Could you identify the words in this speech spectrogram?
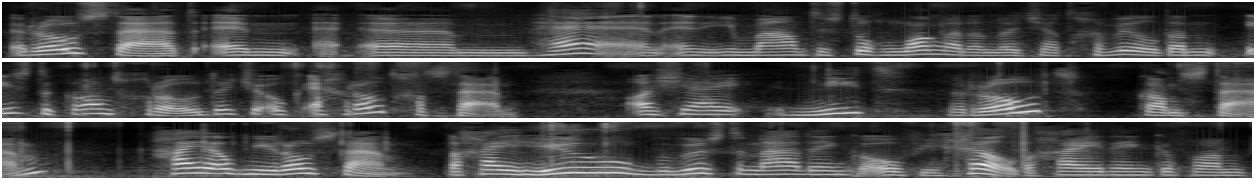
rood staat en, um, hè, en, en je maand is toch langer dan dat je had gewild, dan is de kans groot dat je ook echt rood gaat staan. Als jij niet rood kan staan, ga je ook niet rood staan. Dan ga je heel bewust nadenken over je geld. Dan ga je denken van,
